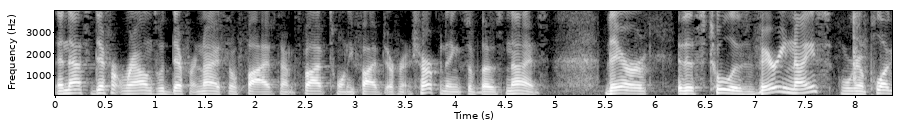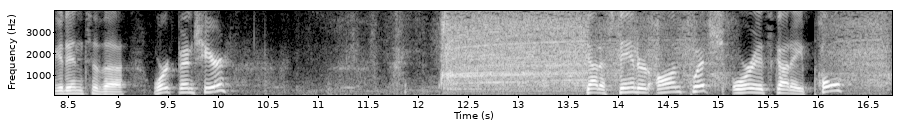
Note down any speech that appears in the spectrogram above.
and that's different rounds with different knives. So five times five, 25 different sharpenings of those knives. They are, this tool is very nice. We're gonna plug it into the workbench here. Got a standard on switch or it's got a pulse.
